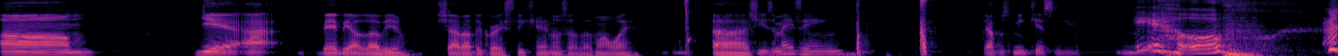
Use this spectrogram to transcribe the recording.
Um, yeah, I baby, I love you. Shout out to Grace Lee Candles. I love my wife. Uh, she's amazing. That was me kissing you. Ew. I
